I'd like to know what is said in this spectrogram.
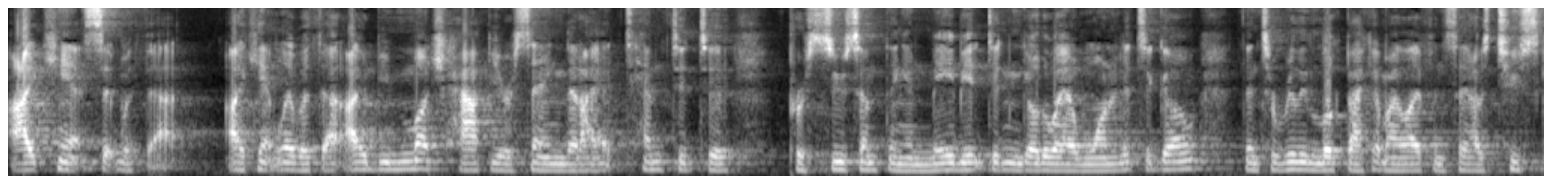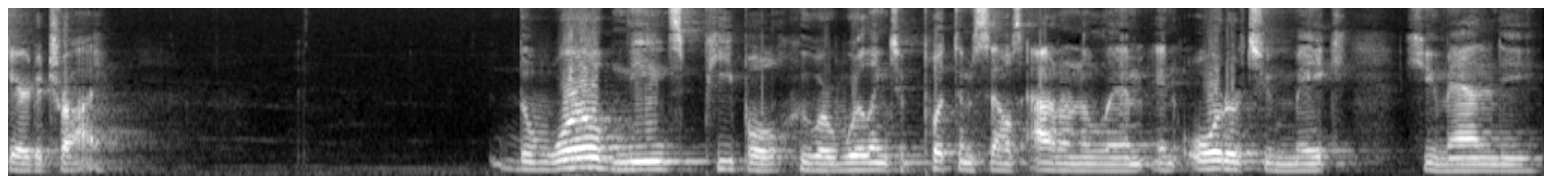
I can't sit with that. I can't live with that. I would be much happier saying that I attempted to pursue something and maybe it didn't go the way I wanted it to go than to really look back at my life and say I was too scared to try. The world needs people who are willing to put themselves out on a limb in order to make humanity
